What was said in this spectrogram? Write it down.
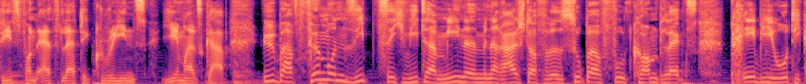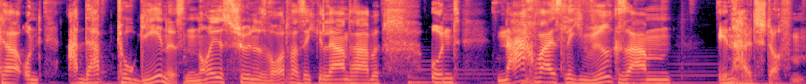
die es von Athletic Greens jemals gab. Über 75 Vitamine, Mineralstoffe, Superfood Complex, Präbiotika und Adaptogenes. Ein neues schönes Wort, was ich gelernt habe. Und nachweislich wirksamen Inhaltsstoffen.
